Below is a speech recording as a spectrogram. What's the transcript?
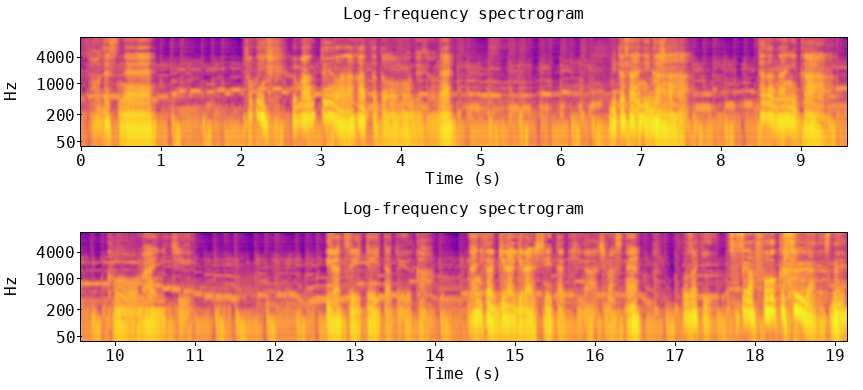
そうですね。特に不満というのはなかったと思うんですよね。満たされてい何ましたか？か、ただ何か、こう、毎日、イラついていたというか、何かギラギラしていた気がしますね。尾崎さすがフォークシンガーですね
